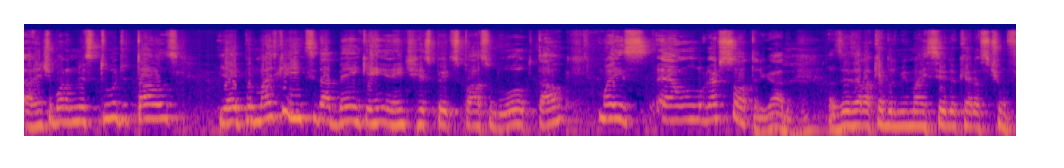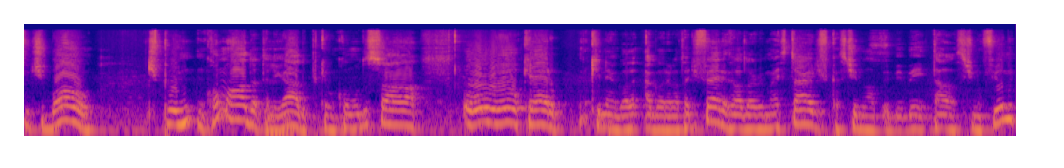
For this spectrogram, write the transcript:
a gente mora no estúdio e tal. E aí, por mais que a gente se dá bem, que a gente respeite o espaço um do outro e tal, mas é um lugar só, tá ligado? Uhum. Às vezes ela quer dormir mais cedo, eu quero assistir um futebol, tipo, incomoda, tá ligado? Porque é um cômodo só. Ou eu quero, que nem agora, agora ela tá de férias, ela dorme mais tarde, fica assistindo lá o BBB e tal, assistindo um filme,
